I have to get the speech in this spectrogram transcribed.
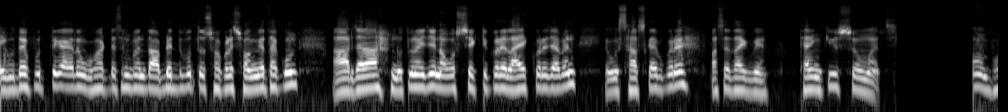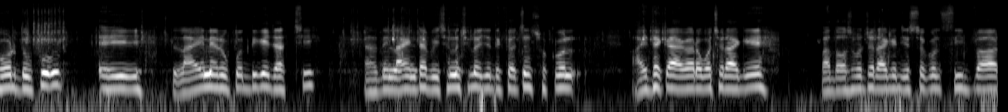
এই উদয়পুর থেকে একদম গুহার স্টেশন পর্যন্ত আপডেট দেবো, তো সকলে সঙ্গে থাকুন। আর যারা নতুন এজেন অবশ্যই একটি করে লাইক করে যাবেন এবং সাবস্ক্রাইব করে পাশে থাকবেন। থ্যাংক ইউ সো মাচ ভোর দুপুর, এই লাইনের উপর দিকে যাচ্ছি। এতদিন লাইনটা বিছানো ছিল যে দেখতে পাচ্ছেন সকল, আজ থেকে এগারো বছর আগে বা দশ বছর আগে যে সকল সিপার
